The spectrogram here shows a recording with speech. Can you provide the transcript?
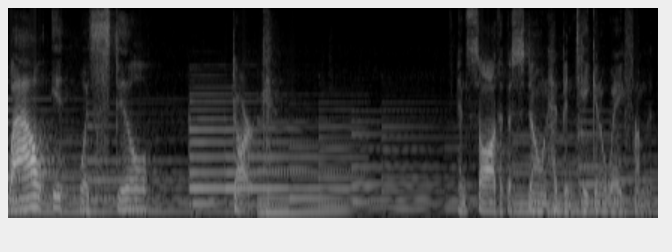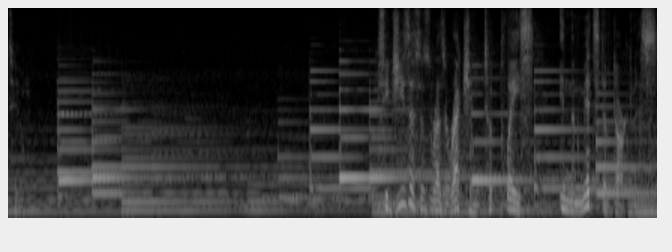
while it was still dark and saw that the stone had been taken away from the tomb. You see, Jesus' resurrection took place in the midst of darkness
